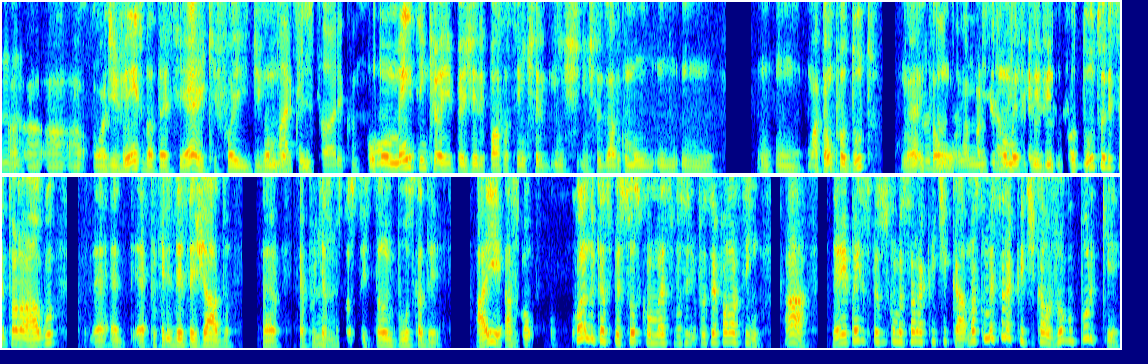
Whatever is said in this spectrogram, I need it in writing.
Uhum. A, o advento da TSR, que foi, digamos um marco assim, histórico. o momento em que o RPG ele passa a ser enxergado como um, um, um, um até um produto, né? Então, produto, então, a partir do momento que ele vira um produto, ele se torna algo é, é, é porque ele é desejado, né? É porque uhum. as pessoas estão em busca dele. Aí, as, quando que as pessoas começam, você, você fala assim, ah, de repente as pessoas começaram a criticar. Mas começaram a criticar o jogo por quê?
